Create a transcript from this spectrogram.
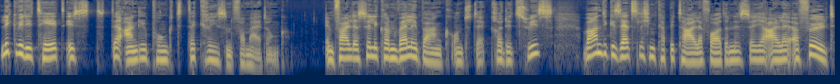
Liquidität ist der Angelpunkt der Krisenvermeidung. Im Fall der Silicon Valley Bank und der Credit Suisse waren die gesetzlichen Kapitalerfordernisse ja alle erfüllt.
